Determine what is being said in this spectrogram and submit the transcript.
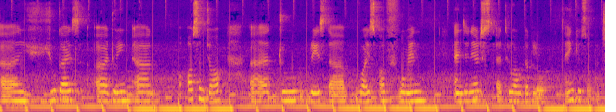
Uh, you guys are doing an awesome job uh, to raise the voice of women engineers uh, throughout the globe Thank you so much.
